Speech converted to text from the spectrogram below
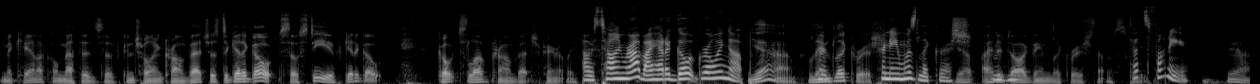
mechanical methods of controlling crown vetch is to get a goat. So, Steve, get a goat. Goats love crown vetch, apparently. I was telling Rob I had a goat growing up. Yeah, named Licorice. Her name was Licorice. Yep, I had a Mhm. dog named Licorice. That was sweet. That's funny. Yeah.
